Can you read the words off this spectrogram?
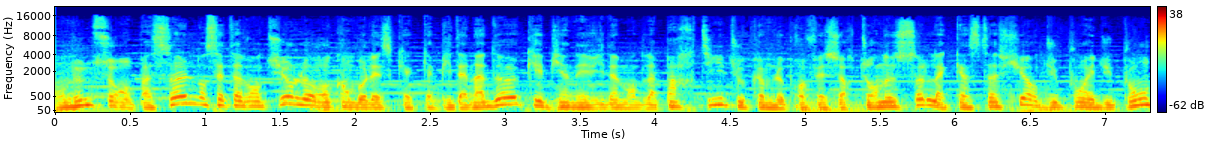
Nous ne serons pas seuls dans cette aventure. Le rocambolesque capitaine Haddock est bien évidemment de la partie, tout comme le professeur Tournesol, la Castafiore, Dupont et Dupont.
